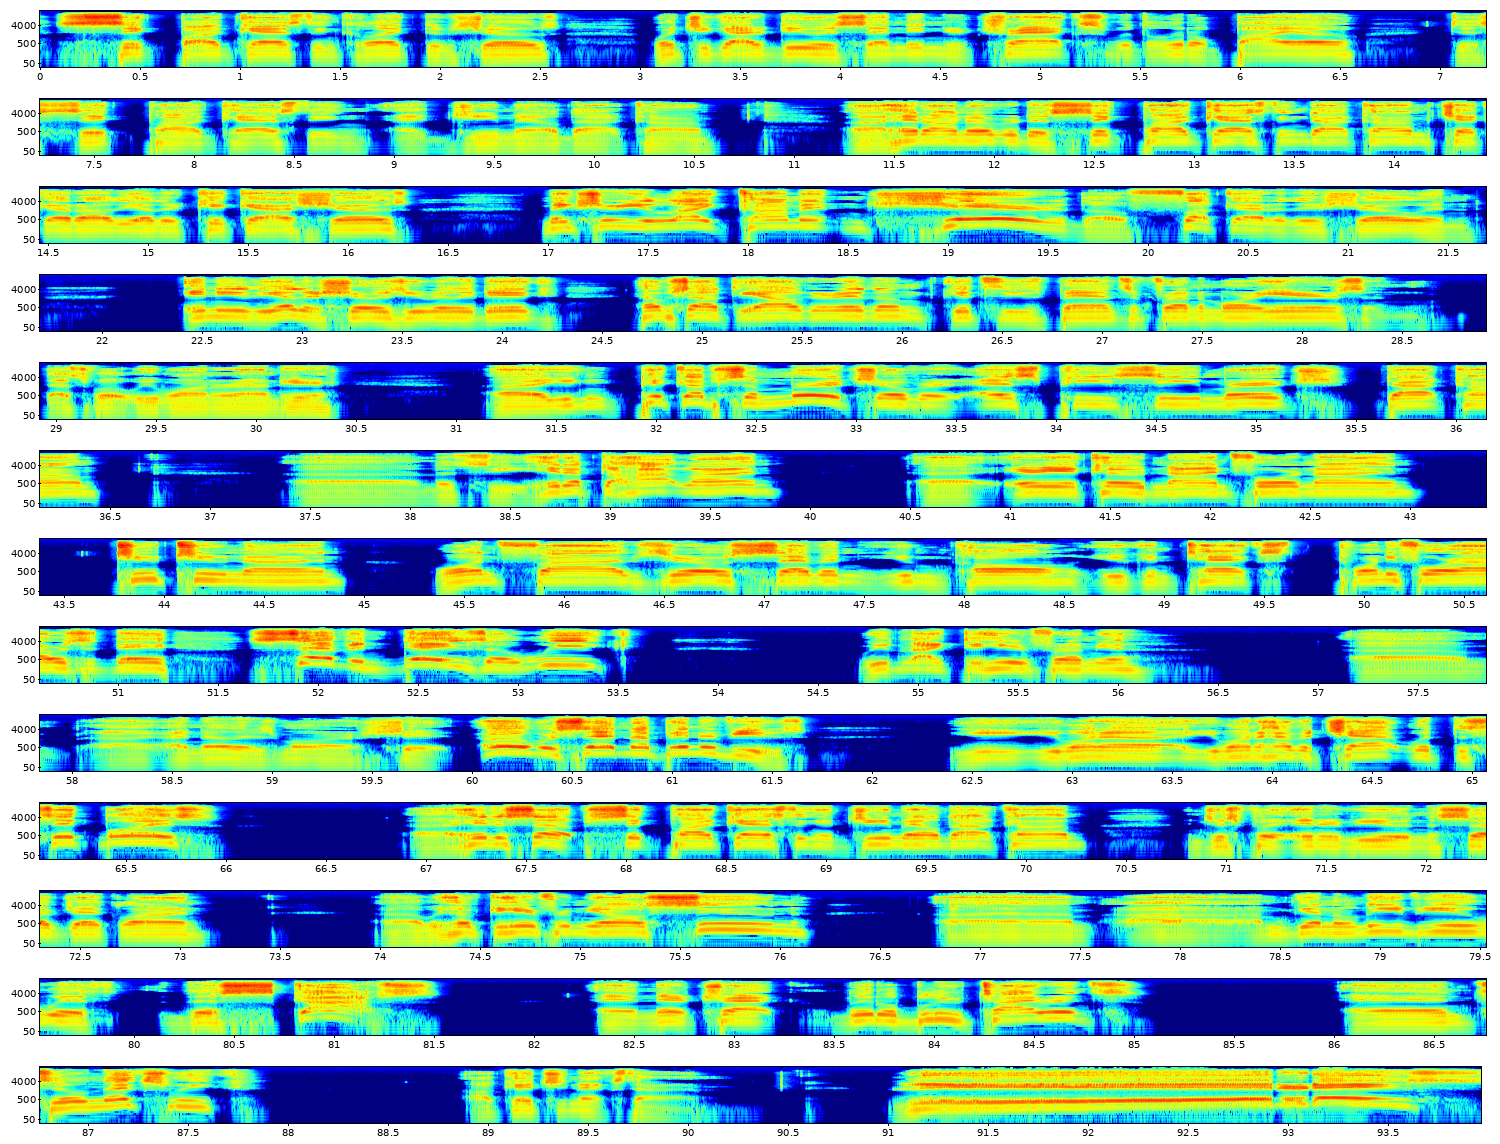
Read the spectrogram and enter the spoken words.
sick podcasting collective shows, what you got to do is send in your tracks with a little bio to sickpodcasting at gmail.com. Uh, head on over to sickpodcasting.com. Check out all the other kick ass shows. Make sure you like, comment, and share the fuck out of this show and any of the other shows you really dig. Helps out the algorithm, gets these bands in front of more ears, and that's what we want around here. Uh, you can pick up some merch over at spcmerch.com. Uh, let's see. Hit up the hotline. Uh, area code 949 229 1507. You can call, you can text 24 hours a day, seven days a week. We'd like to hear from you. Um, I, I know there's more shit. Oh, we're setting up interviews. You you wanna you wanna have a chat with the sick boys? Uh, hit us up, sickpodcasting at gmail.com and just put interview in the subject line. Uh, we hope to hear from y'all soon. Um, uh, I'm going to leave you with the Scoffs and their track Little Blue Tyrants. Until next week, I'll catch you next time. Later days.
